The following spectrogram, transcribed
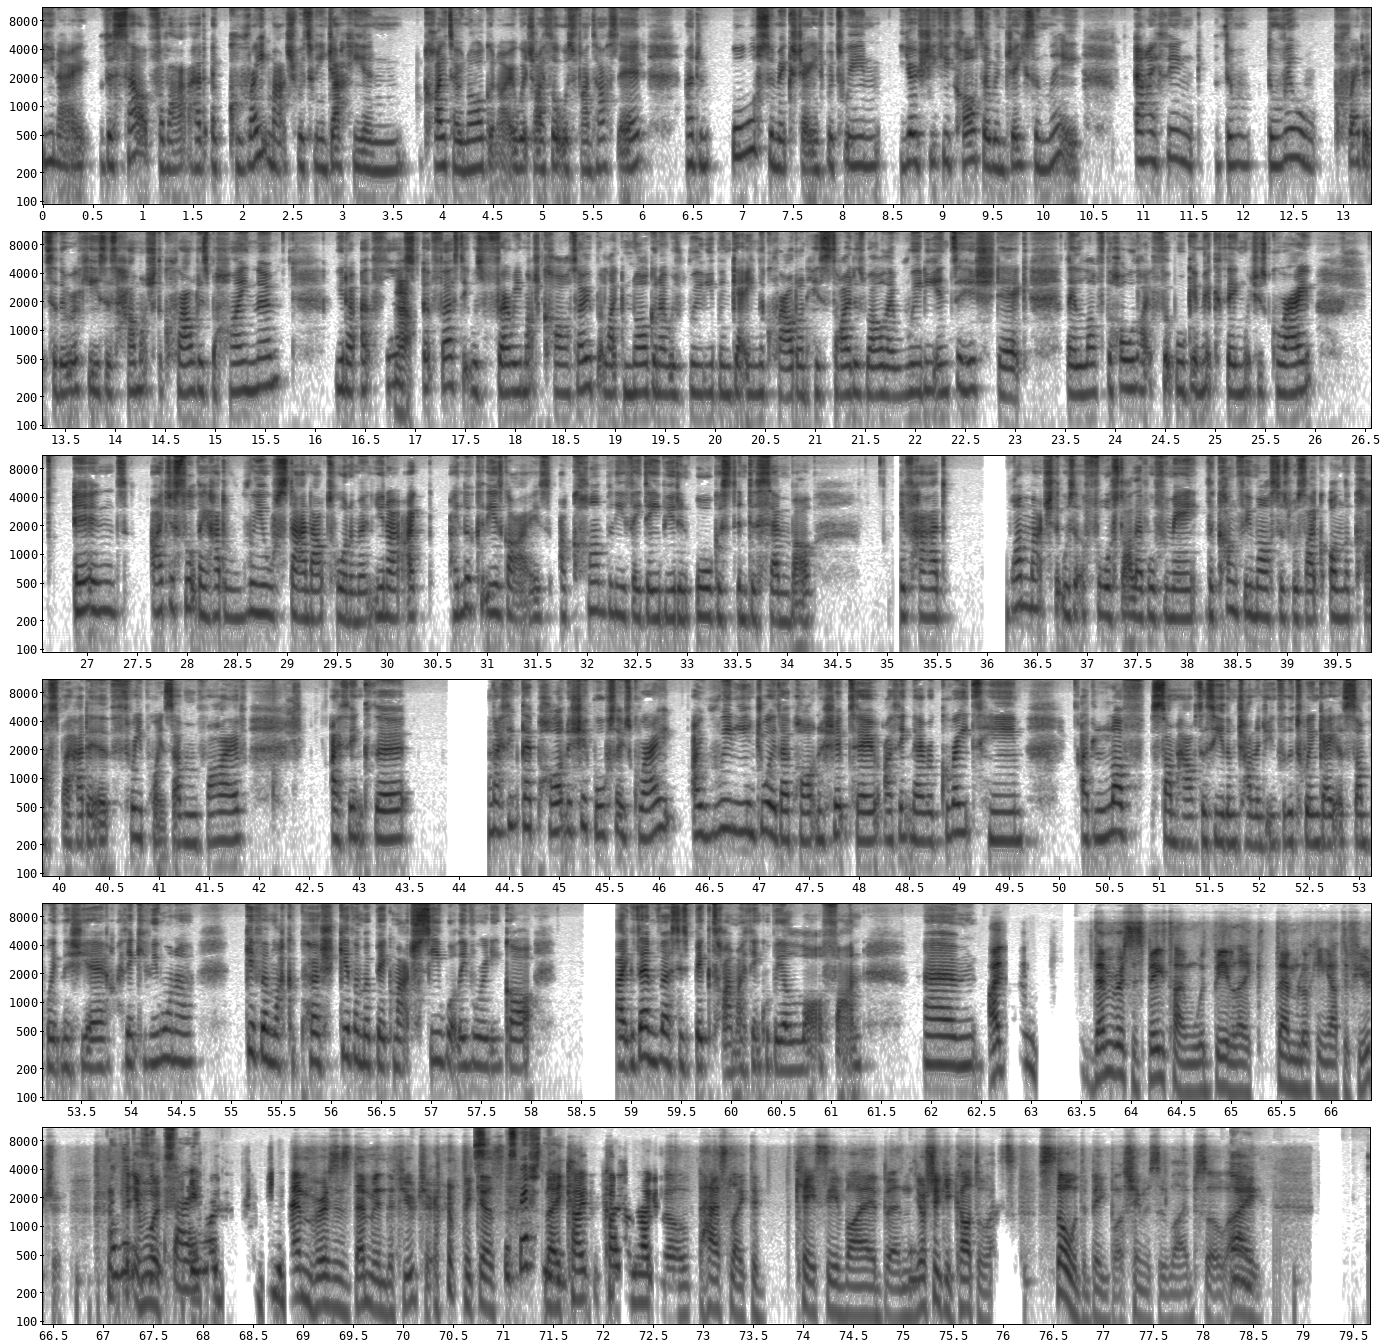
you know, the setup for that had a great match between Jackie and Kaito Nagano, which I thought was fantastic, and an awesome exchange between Yoshiki Kato and Jason Lee. And I think the the real credit to the rookies is how much the crowd is behind them. You know, at first yeah. at first it was very much Kato, but like Nagano has really been getting the crowd on his side as well. They're really into his shtick. They love the whole like football gimmick thing, which is great. And I just thought they had a real standout tournament. You know, I I look at these guys, I can't believe they debuted in August and December. They've had one match that was at a four star level for me. The Kung Fu Masters was like on the cusp. I had it at 3.75. I think that and I think their partnership also is great. I really enjoy their partnership too. I think they're a great team. I'd love somehow to see them challenging for the Twin Gate at some point this year. I think if you want to give them like a push, give them a big match, see what they've really got. Like them versus Big Time, I think would be a lot of fun. Um, I think them versus Big Time would be like them looking at the future. I it think would so. it would be them versus them in the future because especially like Kai- Kaito Nagano has like the KC vibe and Mm. Yoshiki Kato has so the big boss Shimizu vibe. So I Like,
